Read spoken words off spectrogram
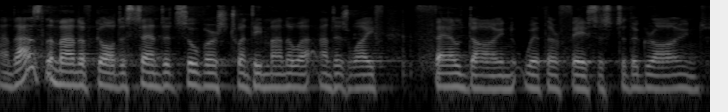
And as the man of God ascended, so verse 20, Manoah and his wife fell down with their faces to the ground.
